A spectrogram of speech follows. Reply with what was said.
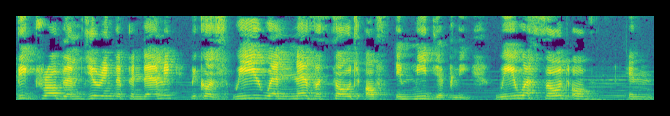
big problem during the pandemic because we were never thought of immediately. We were thought of in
